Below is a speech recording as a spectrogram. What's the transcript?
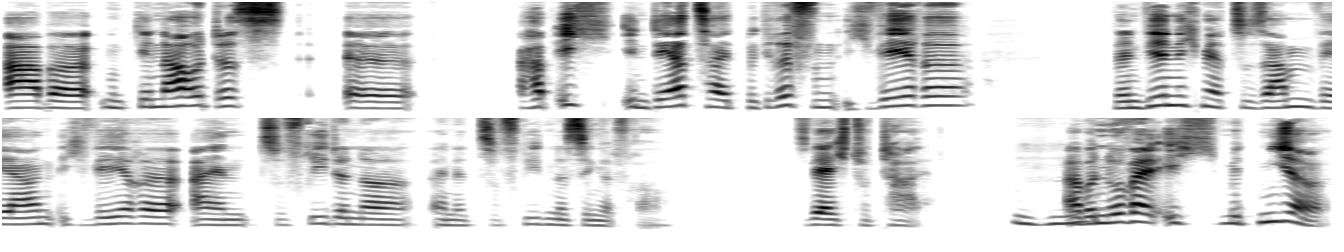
Aber und genau das äh, habe ich in der Zeit begriffen. Ich wäre, wenn wir nicht mehr zusammen wären, ich wäre ein zufriedener, eine zufriedene Singlefrau. Das wäre ich total. Mhm. Aber nur weil ich mit mir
